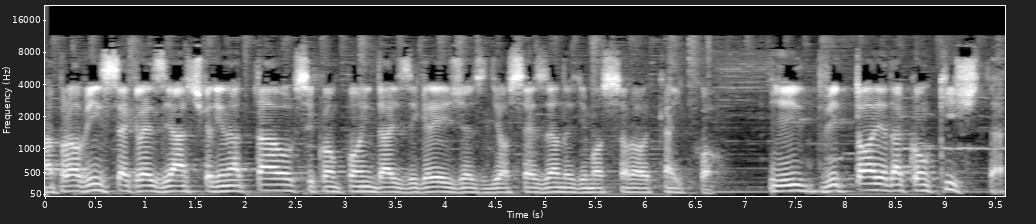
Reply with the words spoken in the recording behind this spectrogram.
A província eclesiástica de Natal se compõe das igrejas diocesanas de Mossoró e Caicó. E Vitória da Conquista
